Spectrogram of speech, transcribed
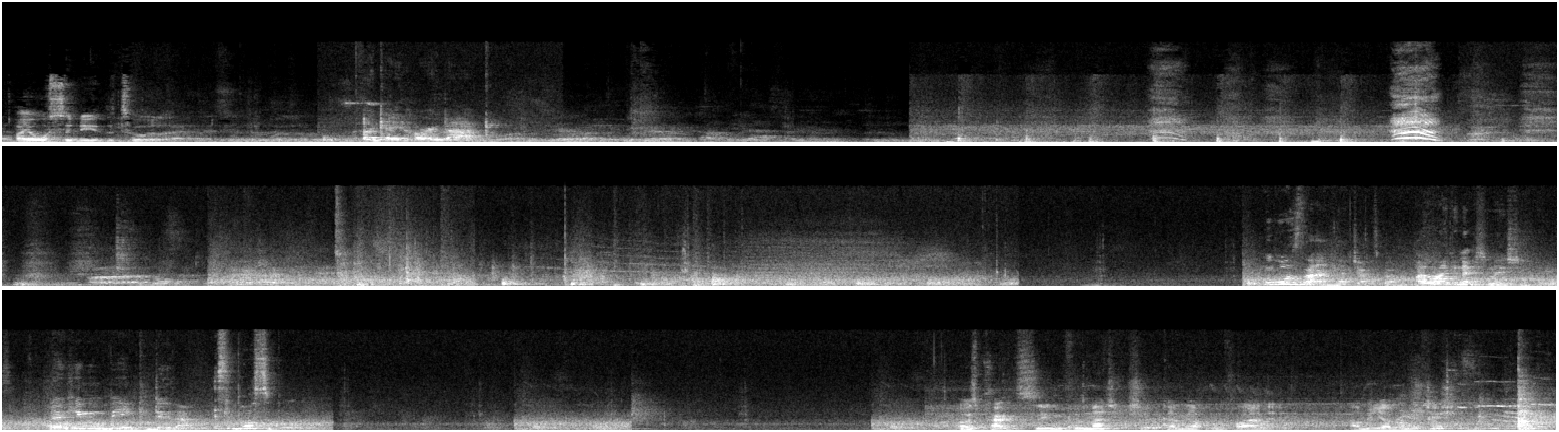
I also need the toilet. Okay, hurry back. What was that in there, Jasper? I'd like an explanation, please. No human being can do that. It's impossible. I was practicing for the magic show coming up on Friday. I'm a young magician.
